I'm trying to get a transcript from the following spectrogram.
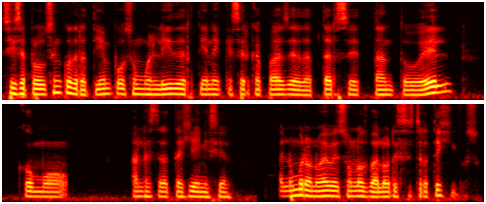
Si se producen contratiempos, un buen líder tiene que ser capaz de adaptarse tanto él como a la estrategia inicial. El número 9 son los valores estratégicos.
